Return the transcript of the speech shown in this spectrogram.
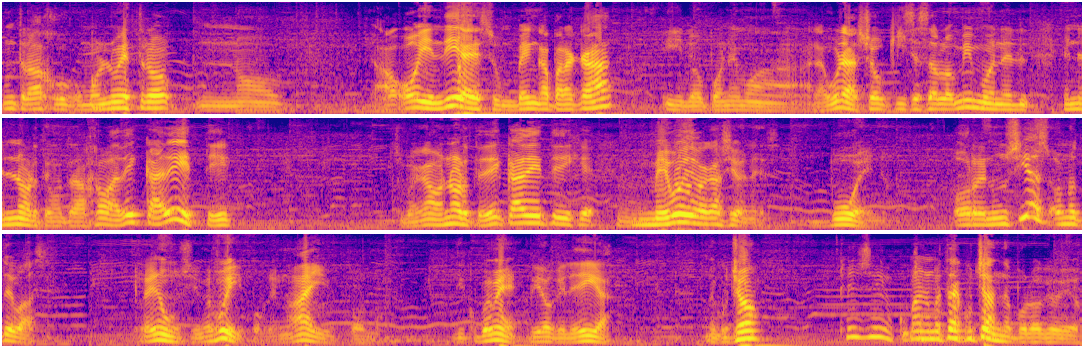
Un trabajo como el nuestro, no. Hoy en día es un venga para acá y lo ponemos a, a laburar. Yo quise hacer lo mismo en el, en el norte, cuando trabajaba de cadete. Supermercado Norte de cadete, dije, me voy de vacaciones. Bueno, o renuncias o no te vas. Renuncio, y me fui, porque no hay forma. Discúlpeme, veo que le diga. ¿Me escuchó? Sí, sí, escuché. Bueno, me está escuchando por lo que veo.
